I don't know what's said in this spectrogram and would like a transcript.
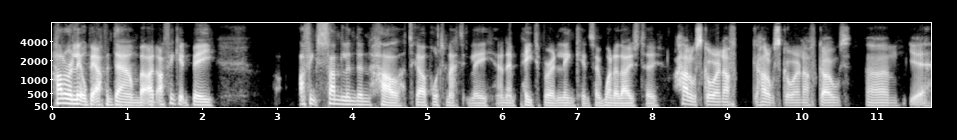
Hull are a little bit up and down, but I, I think it'd be. I think Sunderland and Hull to go up automatically, and then Peterborough and Lincoln. So one of those two. Hull will score enough. Hull will score enough goals. Um, yeah,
